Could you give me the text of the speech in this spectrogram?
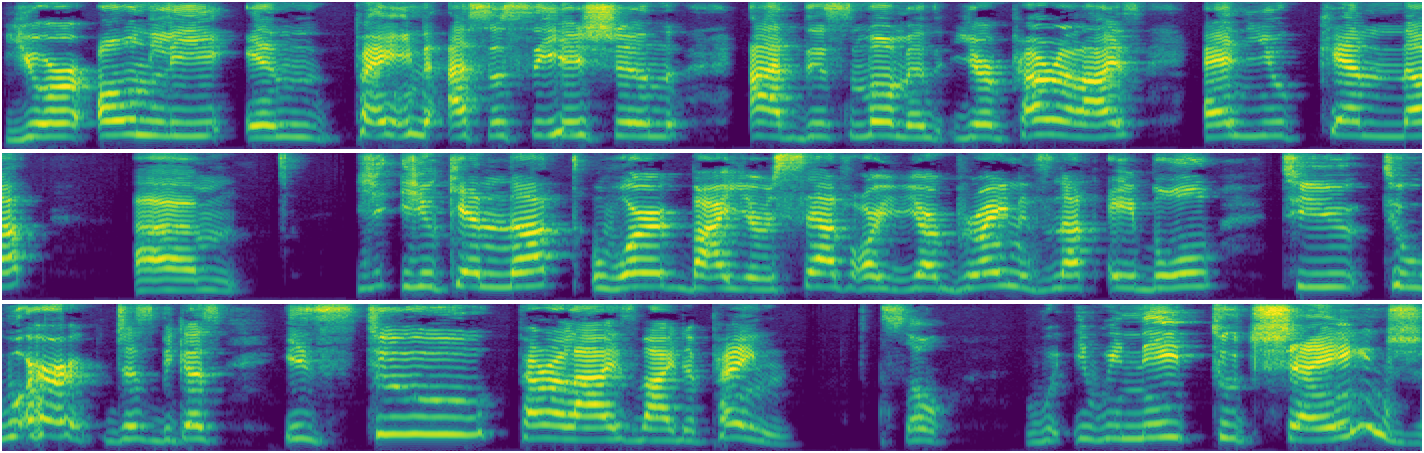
You're only in pain association at this moment. You're paralyzed and you cannot um, you cannot work by yourself or your brain is not able to to work just because it's too paralyzed by the pain. So we, we need to change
